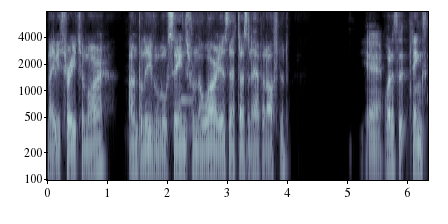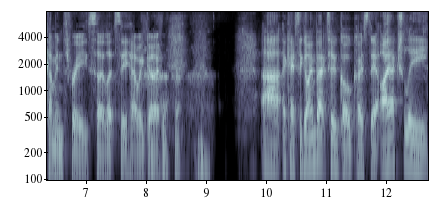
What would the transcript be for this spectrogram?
maybe three tomorrow. Unbelievable scenes from the Warriors. That doesn't happen often. Yeah. What is it? Things come in threes, so let's see how we go. Uh, okay, so going back to Gold Coast, there, I actually,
